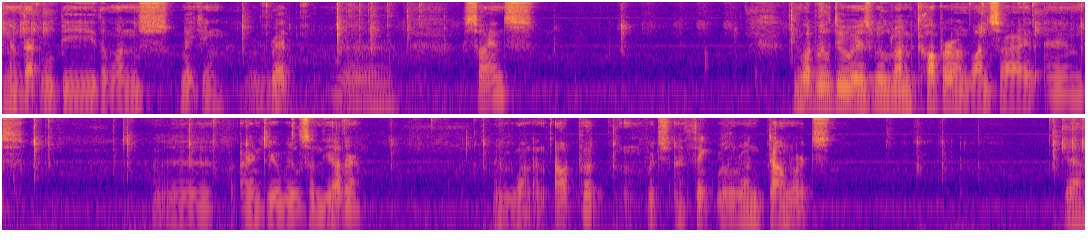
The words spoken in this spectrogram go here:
And that will be the ones making red uh, science. And what we'll do is we'll run copper on one side and Uh, iron gear wheels on the other. And we want an output, which I think will run downwards. Yeah.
